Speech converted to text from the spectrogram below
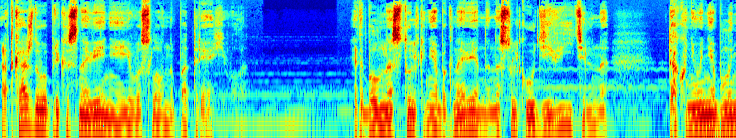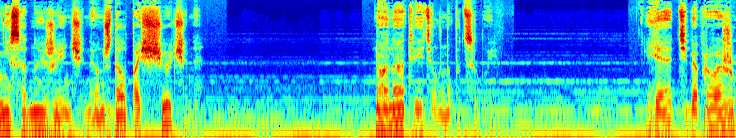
От каждого прикосновения его словно потряхивало. Это было настолько необыкновенно, настолько удивительно, так у него не было ни с одной женщины. Он ждал пощечины. Но она ответила на поцелуй. «Я тебя провожу»,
